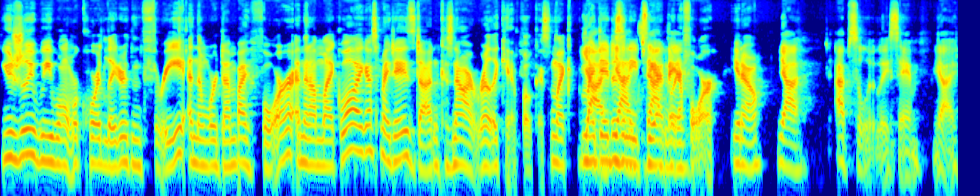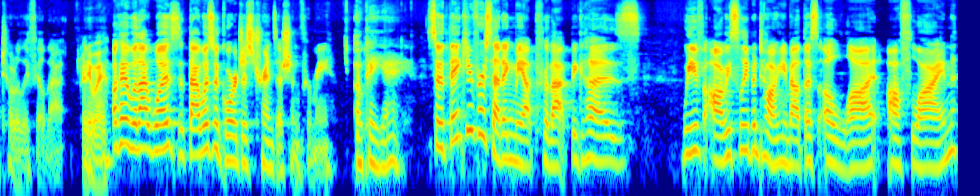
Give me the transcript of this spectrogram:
usually we won't record later than three and then we're done by four. And then I'm like, well, I guess my day is done because now I really can't focus. I'm like, yeah, my day doesn't yeah, need exactly. to be ending at four, you know? Yeah, absolutely. Same. Yeah, I totally feel that. Anyway. Okay, well, that was that was a gorgeous transition for me. Okay, yay. So thank you for setting me up for that because we've obviously been talking about this a lot offline.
